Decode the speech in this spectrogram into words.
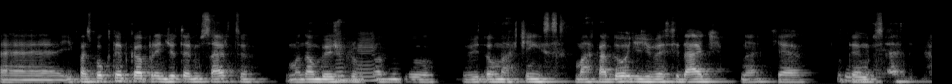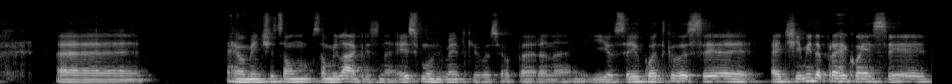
É, e faz pouco tempo que eu aprendi o termo certo. Vou mandar um beijo uhum. para o Vitor Martins, marcador de diversidade, né, que é o termo certo. É, realmente são, são milagres, né? Esse movimento que você opera, né? E eu sei o quanto que você é, é tímida para reconhecer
